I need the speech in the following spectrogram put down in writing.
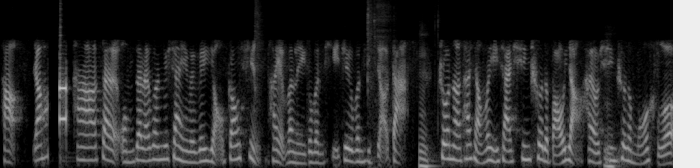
好，然后他在我们再来关注下一位微友高兴，他也问了一个问题，这个问题比较大，嗯，说呢他想问一下新车的保养，还有新车的磨合，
